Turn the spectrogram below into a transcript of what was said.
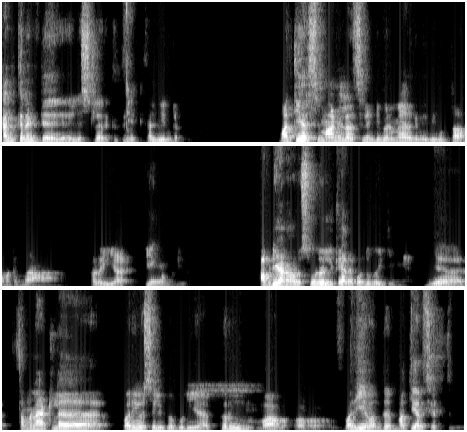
கன்கரண்ட் லிஸ்ட்ல இருக்குது கல்வின்றது. மத்திய அரசு மாநில அரசு ரெண்டு பேருமே அதுக்கு நிதி கொடுத்தா மட்டும்தான் அதை இய- இயங்க முடியும். அப்படியான ஒரு சூழலுக்கு அதை கொண்டு போயிட்டீங்க. இங்க தமிழ்நாட்டில் வரி வசூலிக்கக்கூடிய பெரும் வரியை வந்து மத்திய அரசு எடுத்துக்குது.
